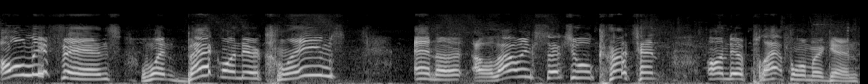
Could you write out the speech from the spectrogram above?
OnlyFans went back on their claims and uh, allowing sexual content on their platform again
